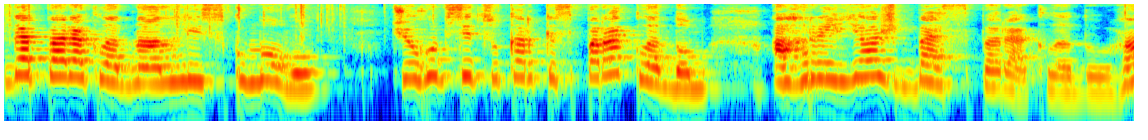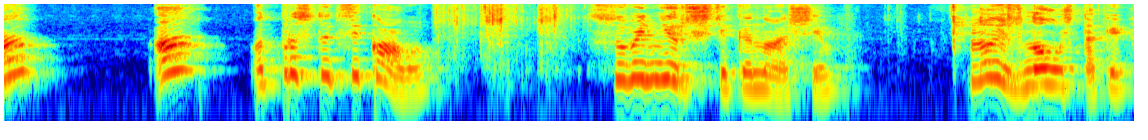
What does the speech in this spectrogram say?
Де переклад на англійську мову? Чого всі цукерки з перекладом, а грильяж без перекладу, га? А? От просто цікаво. Сувенірщики наші. Ну і знову ж таки,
